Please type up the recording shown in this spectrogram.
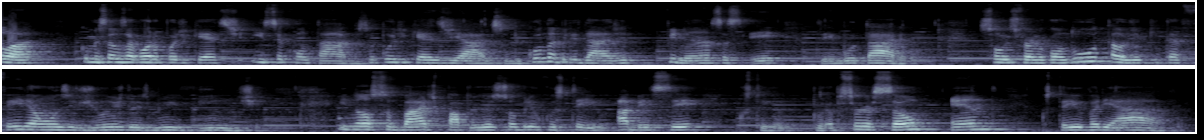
Olá, começamos agora o podcast Isso é Contábil, seu podcast diário sobre contabilidade, finanças e tributária. Sou o Fernando Conduta, hoje é quinta-feira, 11 de junho de 2020. E nosso bate-papo hoje é sobre o custeio ABC, custeio por absorção e custeio variável.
